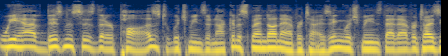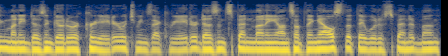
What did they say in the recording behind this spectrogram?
we have businesses that are paused, which means they're not going to spend on advertising, which means that advertising money doesn't go to a creator, which means that creator doesn't spend money on something else that they would have spent money,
